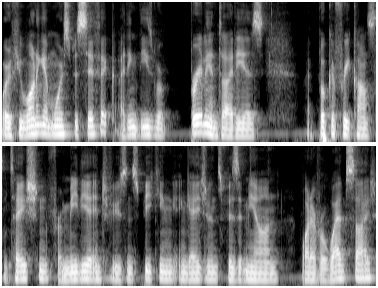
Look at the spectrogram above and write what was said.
or if you want to get more specific, I think these were brilliant ideas. Book a free consultation for media interviews and speaking engagements. Visit me on whatever website.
